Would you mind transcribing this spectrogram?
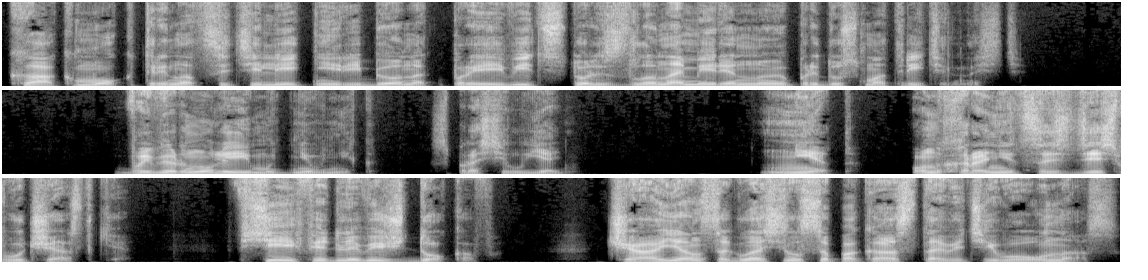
Как мог тринадцатилетний ребенок проявить столь злонамеренную предусмотрительность? «Вы вернули ему дневник?» — спросил Янь. «Нет, он хранится здесь, в участке. В сейфе для вещдоков. Чаян согласился пока оставить его у нас.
